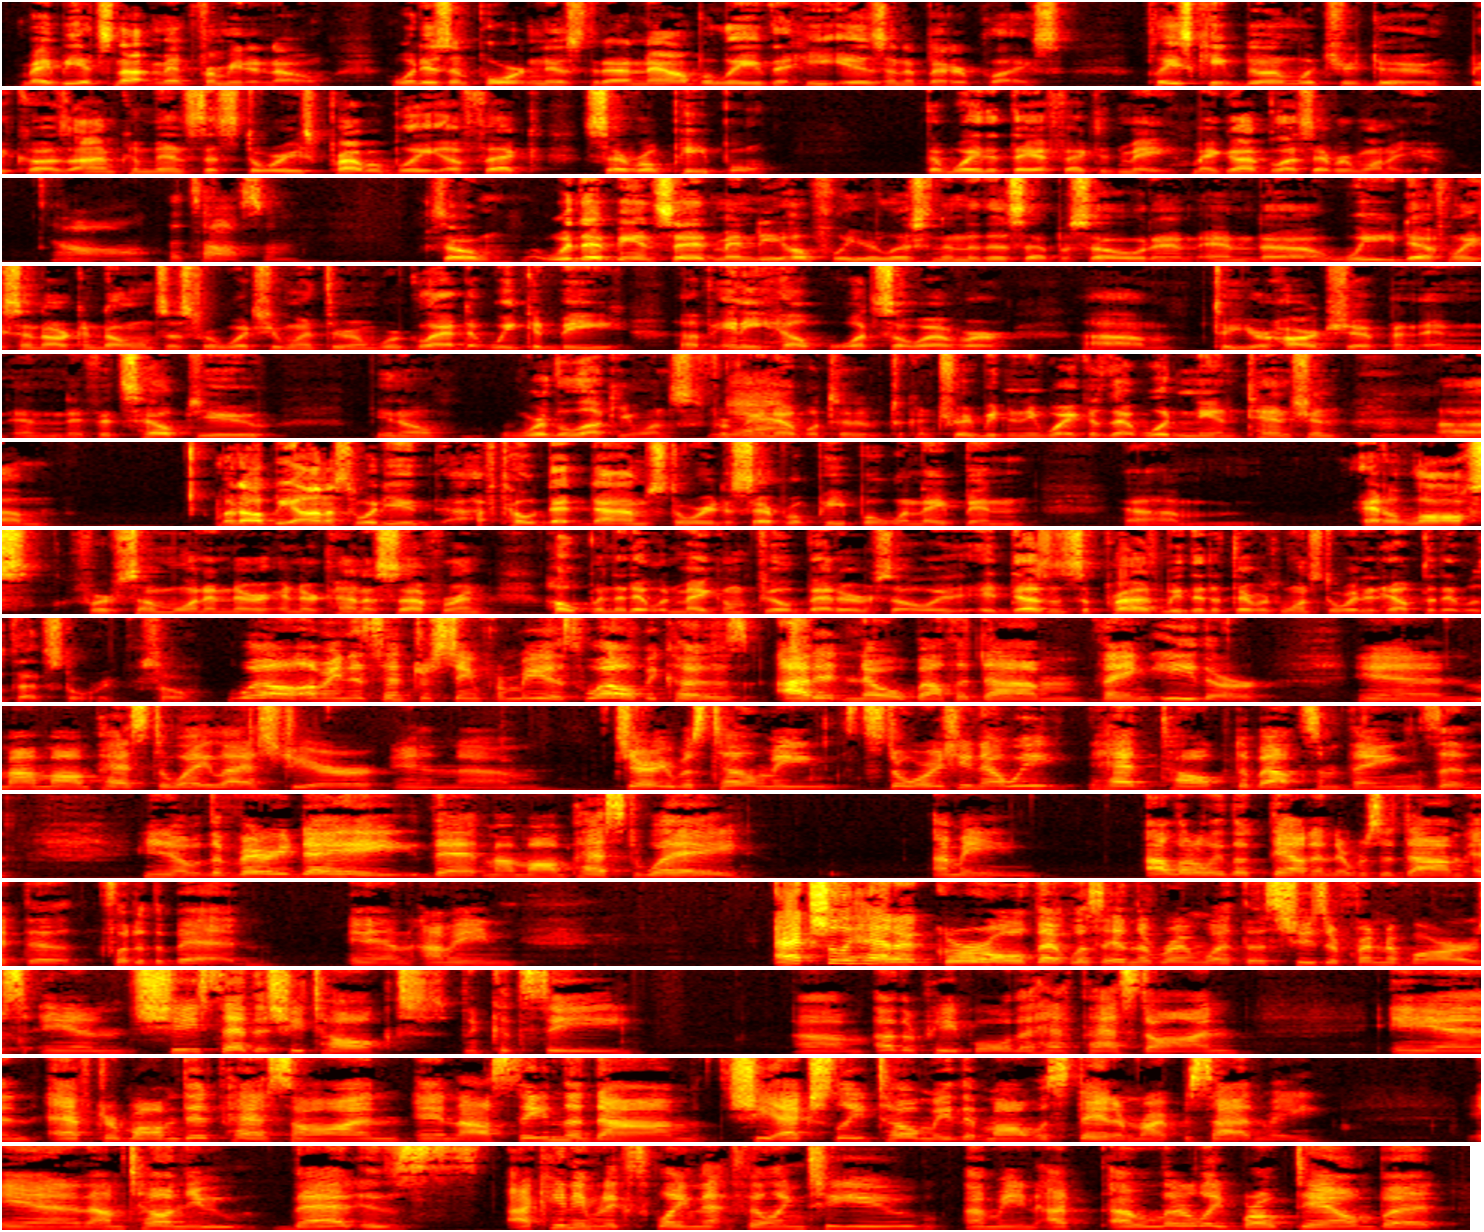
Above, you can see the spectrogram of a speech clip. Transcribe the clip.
Maybe it's not meant for me to know. What is important is that I now believe that He is in a better place. Please keep doing what you do because I'm convinced that stories probably affect several people the way that they affected me. May God bless every one of you. Oh, that's awesome. So, with that being said, Mindy, hopefully you're listening to this episode, and and uh, we definitely send our condolences for what you went through, and we're glad that we could be of any help whatsoever um, to your hardship, and and and if it's helped you, you know, we're the lucky ones for Yeah. being able to to contribute in any way, because that wasn't the intention. Um, but I'll be honest with you, I've told that dime story to several people when they've been um, at a loss for someone and they're and they're kind of suffering, hoping that it would make them feel better. So it, it doesn't surprise me that if there was one story that helped, that it was that story. So Well, I mean, it's interesting for me as well because I didn't know about the dime thing either. And my mom passed away last year, and um, Jerry was telling me stories. You know, we had talked about some things, and, you know, the very day that my mom passed away, I mean, I literally looked down and there was a dime at the foot of the bed. And I mean, actually had a girl that was in the room with us. She's a friend of ours, and she said that she talked and could see um, other people that have passed on. And after mom did pass on, and I seen the dime, she actually told me that mom was standing right beside me. And I'm telling you, that is, I can't even explain that feeling to you. I mean, I, I literally broke down, but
